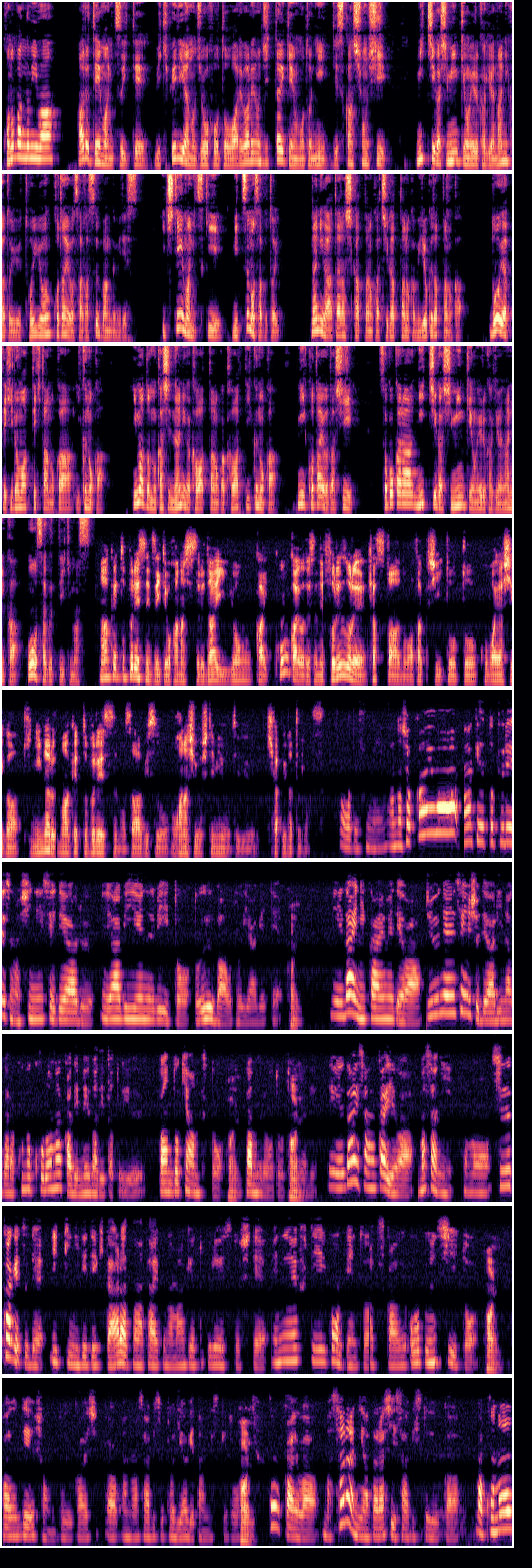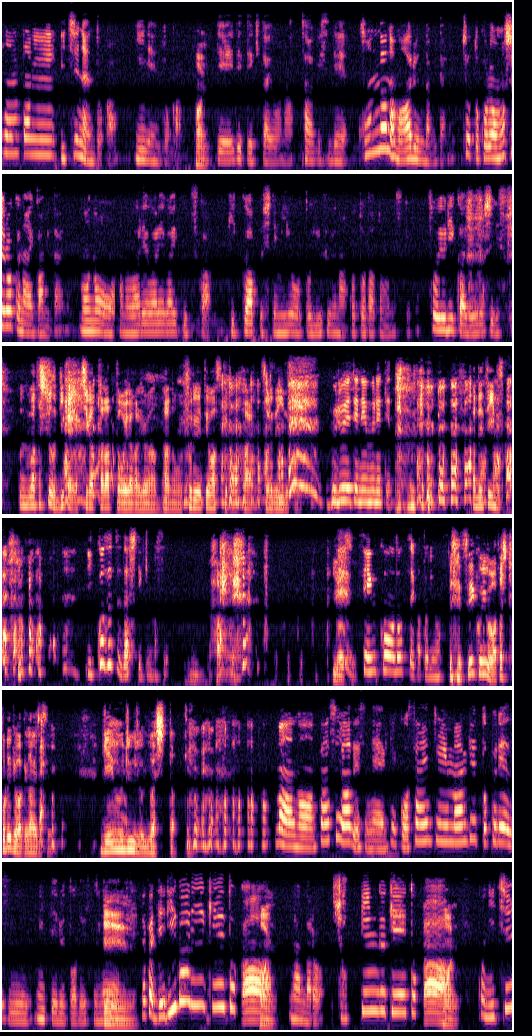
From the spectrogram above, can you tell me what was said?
この番組は、あるテーマについて、ウィキペディアの情報と我々の実体験をもとにディスカッションし、ニッチが市民権を得る鍵は何かという問いを、答えを探す番組です。1テーマにつき3つのサブ問い。何が新しかったのか違ったのか魅力だったのか。どうやって広まってきたのか、行くのか。今と昔で何が変わったのか変わっていくのかに答えを出し、そこからニッチが市民権を得る鍵は何かを探っていきます。マーケットプレイスについてお話しする第4回。今回はですね、それぞれキャスターの私、伊藤と小林が気になるマーケットプレイスのサービスをお話をしてみようという企画になっております。そうですね。あの、初回は、マーケットプレイスの老舗である Airbnb と Uber を取り上げて、はい。で、第2回目では、10年選手でありながら、このコロナ禍で芽が出たという、バンドキャンプとはい。バムロードを取り上げ。で、第3回では、まさに、この数ヶ月で一気に出てきた新たなタイプのマーケットプレイスとして、NFT コンテンツを扱うオープンシートはい。ファウンデーションという会社が、あの、サービスを取り上げたんですけど、はい。今回は、まあ、さらに新しいサービスというか、まあ、この本当に1年とか2年とかはい。で出てきたようなサービスで、こんなのもあるんだみたいな。ちょっとこれ面白くないかみたいなものを、あの、我々がいくつかピックアップしてみようというふうなことだと思うんですけど、そういう理解でよろしいですか？私ちょっと理解が違ったなって思いながら今、あの、震えてますけど、はい。それでいいです震えて眠れて。あ、寝ていいんですか？一個ずつ出してきます。うんはい。いいです。先行どっちが取ります？成功今私取れるわけないですよ。ゲームルールを今知ったっていう。まあ、あの、私はですね、結構最近マーケットプレイス見てるとですね、ええやっぱりデリバリー系とか、はいなんだろう、ショッピング系とか、はい。こう日用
